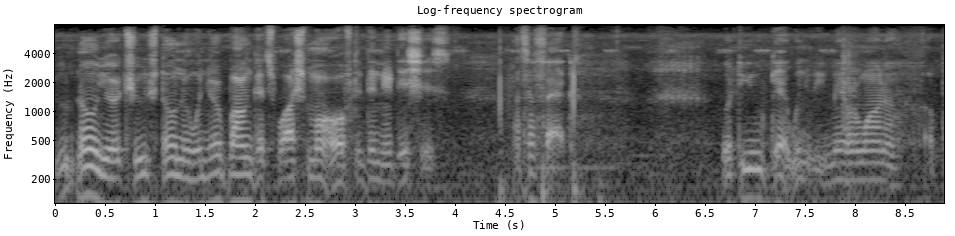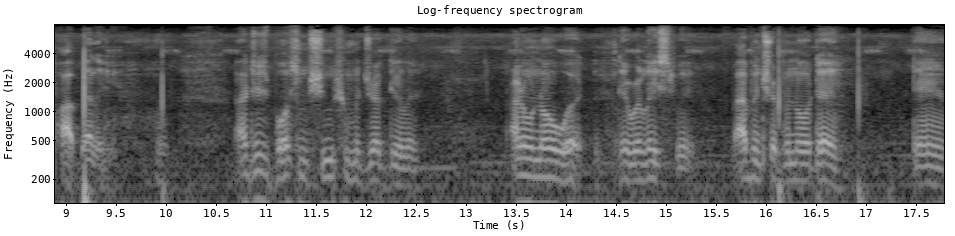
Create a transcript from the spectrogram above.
you know you're a true stoner when your bong gets washed more often than your dishes. That's a fact. What do you get when you eat marijuana A pot belly? I just bought some shoes from a drug dealer. I don't know what they were laced with. I've been tripping all day. Damn.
